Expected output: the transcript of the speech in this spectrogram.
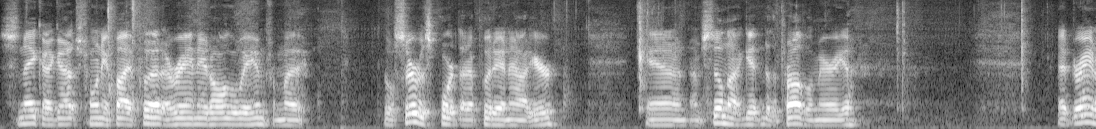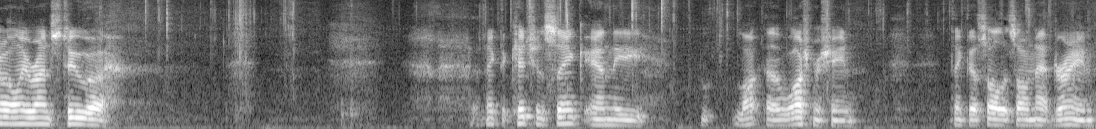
snake I got is 25 foot. I ran it all the way in from my little service port that I put in out here. And I'm still not getting to the problem area. That drain only runs to, uh, I think the kitchen sink and the uh, wash machine. I think that's all that's on that drain.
